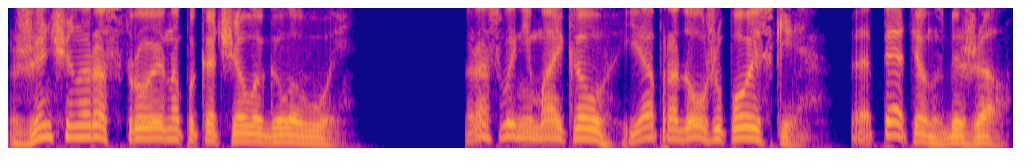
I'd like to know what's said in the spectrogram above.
Женщина расстроенно покачала головой. «Раз вы не Майкл, я продолжу поиски. Опять он сбежал.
